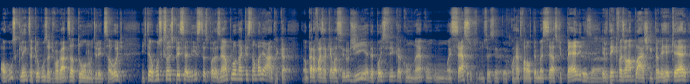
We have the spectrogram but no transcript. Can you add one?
alguns clientes aqui, alguns advogados atuam no direito de saúde a gente tem alguns que são especialistas, por exemplo, na questão bariátrica. Então o cara faz aquela cirurgia, depois fica com, né, com um excesso, não sei se é correto falar o termo excesso de pele, Exato. ele tem que fazer uma plástica. Então ele requer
